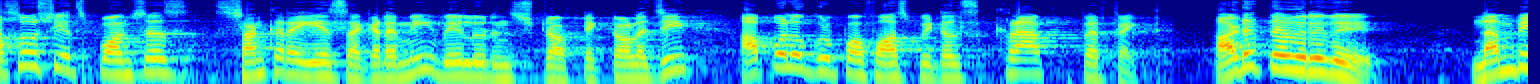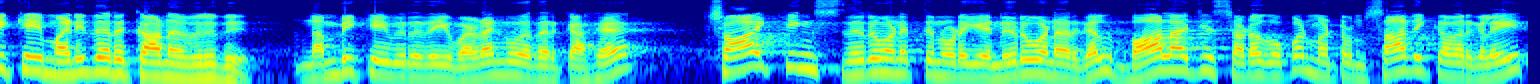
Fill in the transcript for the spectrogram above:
associate sponsors Shankar IAS academy Vellore institute of technology Apollo group of hospitals craft perfect அடுத்த விருது நம்பிக்கை மனிதருக்கான விருது. நம்பிக்கை விருதை வழங்குவதற்காக சாய் கிங்ஸ் நிறுவனத்தினுடைய நிறுவனர்கள் பாலாஜி சடகோபன் மற்றும் சாதிக் அவர்களை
